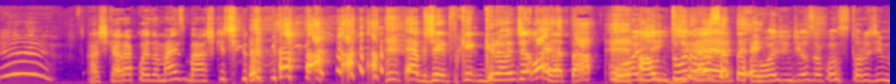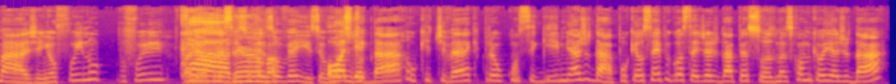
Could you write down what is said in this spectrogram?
Ih, acho que era a coisa mais baixa que tinha. É, gente, porque grande ela é, tá? Hoje A altura dia, você é, tem. Hoje em dia eu sou consultora de imagem. Eu fui no. Fui. Falei, eu preciso Caramba. resolver isso. Eu vou Olha- estudar o que tiver que para eu conseguir me ajudar. Porque eu sempre gostei de ajudar pessoas, mas como que eu ia ajudar?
